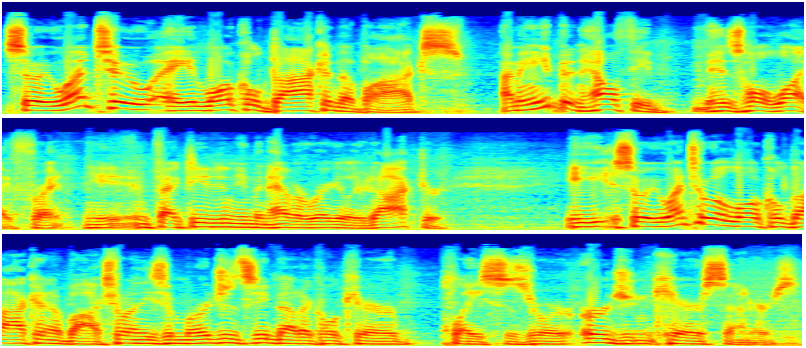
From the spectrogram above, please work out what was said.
So he went to a local doc in the box. I mean, he'd been healthy his whole life, right? He, in fact, he didn't even have a regular doctor. He, so he went to a local doc in a box, one of these emergency medical care places or urgent care centers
